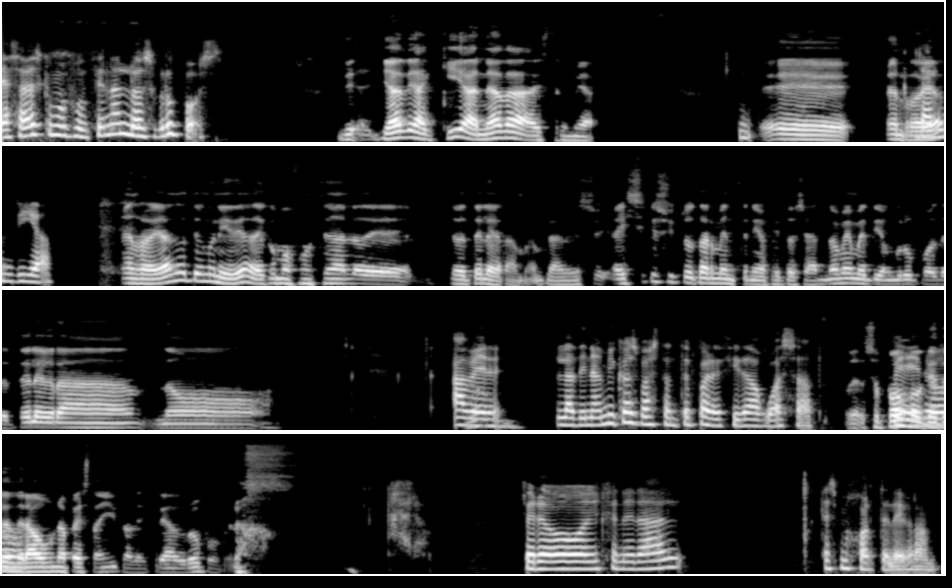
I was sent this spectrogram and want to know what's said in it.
Ya sabes cómo funcionan los grupos. De- Ya de aquí a nada a streamear. Eh, en realidad, un día. En realidad no tengo ni idea de cómo funciona lo de, lo de Telegram. En plan, soy- ahí sí que soy totalmente neófito. O sea, no me he metido en grupos de Telegram, no... A ver, no- la dinámica es bastante parecida a WhatsApp, Supongo que tendrá una pestañita de crear grupo, pero... pero en general es mejor Telegram.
